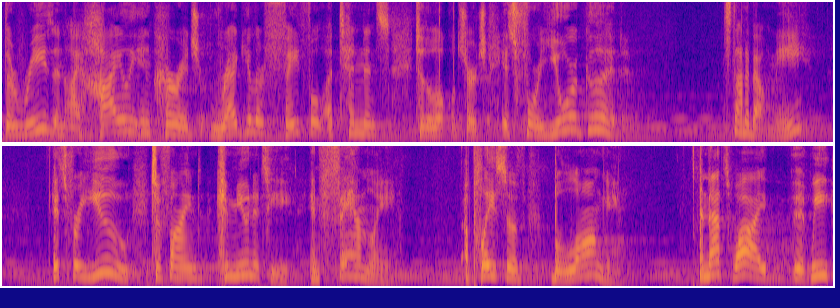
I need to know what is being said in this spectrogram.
The reason I highly encourage regular, faithful attendance to the local church is for your good. It's not about me. It's for you to find community and family a place of belonging. And that's why we,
